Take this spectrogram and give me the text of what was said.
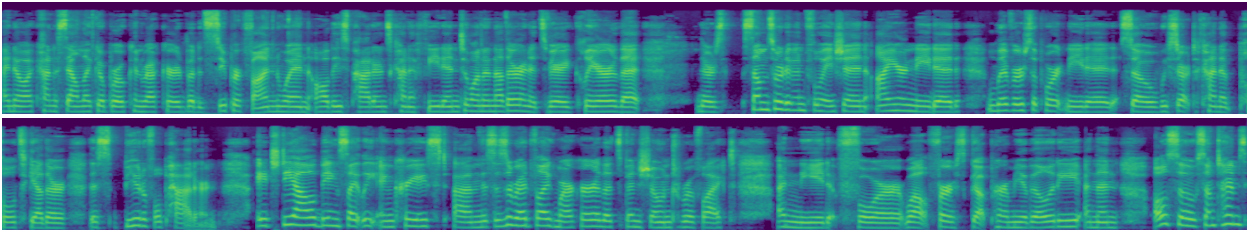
I know I kind of sound like a broken record, but it's super fun when all these patterns kind of feed into one another and it's very clear that there's some sort of inflammation, iron needed, liver support needed. So we start to kind of pull together this beautiful pattern. HDL being slightly increased. Um, this is a red flag marker that's been shown to reflect a need for, well, first gut permeability, and then also sometimes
